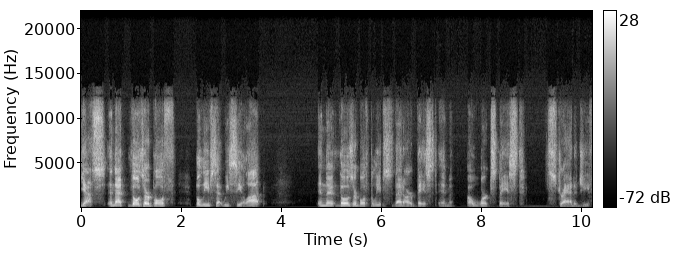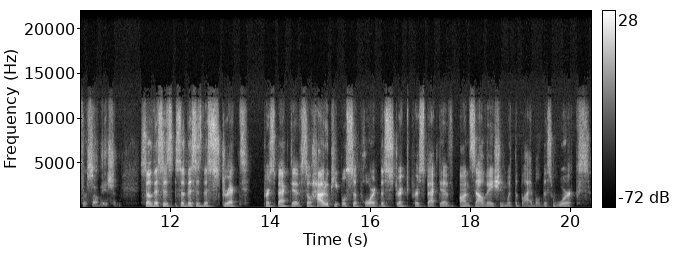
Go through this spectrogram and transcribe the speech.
Yes, and that those are both beliefs that we see a lot, and the, those are both beliefs that are based in a works-based strategy for salvation. So this is so this is the strict perspective. So how do people support the strict perspective on salvation with the Bible? This works.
